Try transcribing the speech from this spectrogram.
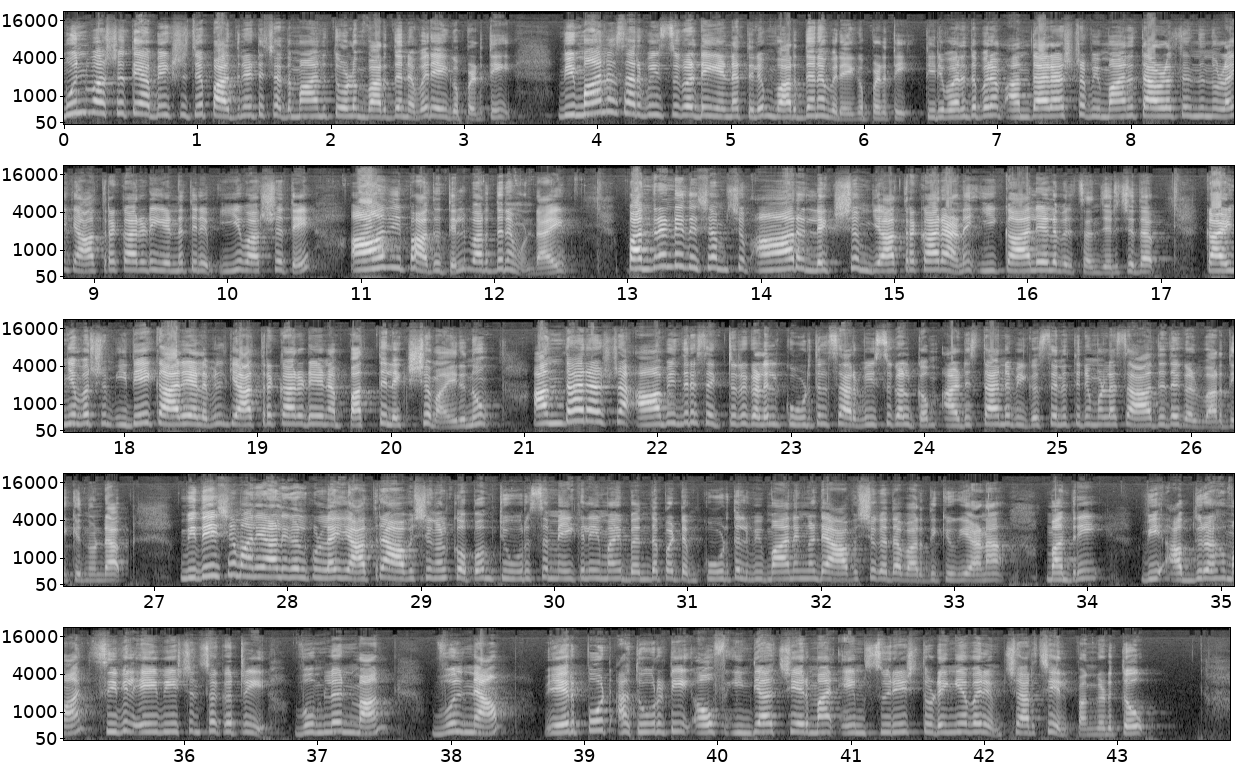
മുൻ വർഷത്തെ അപേക്ഷിച്ച് പതിനെട്ട് ശതമാനത്തോളം വർധനവ് രേഖപ്പെടുത്തി. വിമാന സർവീസുകളുടെ എണ്ണത്തിലും വർധനവ് രേഖപ്പെടുത്തി. തിരുവനന്തപുരം അന്താരാഷ്ട്ര വിമാനത്താവളത്തിൽ നിന്നുള്ള യാത്രക്കാരുടെ എണ്ണത്തിലും ഈ വർഷത്തെ ആദ്യ പാദത്തിൽ വർധനവുണ്ടായി. പന്ത്രണ്ട് ദശാംശം ആറ് ലക്ഷം യാത്രക്കാരാണ് ഈ കാലയളവിൽ സഞ്ചരിച്ചത്. കഴിഞ്ഞ വർഷം ഇതേ കാലയളവിൽ യാത്രക്കാരുടെ എണ്ണം പത്ത് ലക്ഷമായിരുന്നു. അന്താരാഷ്ട്ര ആഭ്യന്തര സെക്ടറുകളിൽ കൂടുതൽ സർവീസുകൾക്കും അടിസ്ഥാന വികസനത്തിനുമുള്ള സാധ്യതകൾ വർദ്ധിക്കുന്നുണ്ട്. വിദേശ മലയാളികൾക്കുള്ള യാത്രാ ആവശ്യങ്ങൾക്കൊപ്പം ടൂറിസം മേഖലയുമായി ബന്ധപ്പെട്ടും കൂടുതൽ വിമാനങ്ങളുടെ ആവശ്യകത വർദ്ധിക്കുകയാണ്. മന്ത്രി V Abdurahiman civil aviation secretary Vumlunmang Vualnam airport authority of India chairman M Suresh തുടങ്ങിയവരും ചർച്ചയിൽ പങ്കെടുത്തു.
